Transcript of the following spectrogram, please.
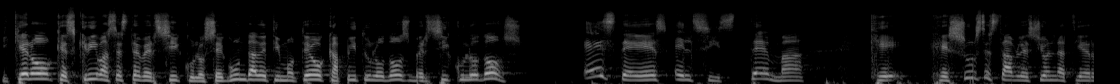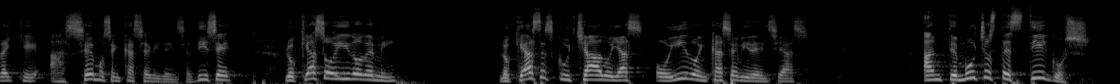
y quiero que escribas este versículo, segunda de Timoteo capítulo 2, versículo 2. Este es el sistema que Jesús estableció en la tierra y que hacemos en Casa Evidencias. Dice, lo que has oído de mí, lo que has escuchado y has oído en Casa Evidencias, ante muchos testigos,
